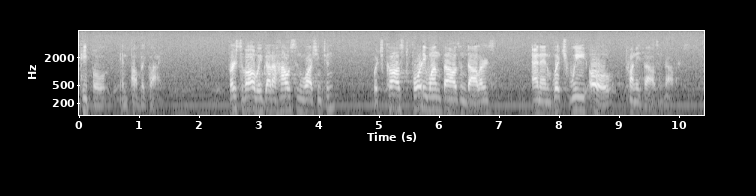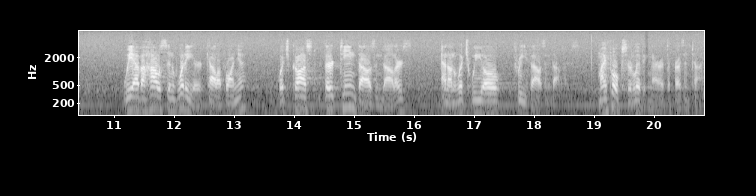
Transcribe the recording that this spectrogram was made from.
people in public life. First of all, we've got a house in Washington which cost $41,000 and in which we owe $20,000. We have a house in Whittier, California, which cost $13,000 and on which we owe $3,000. My folks are living there at the present time.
